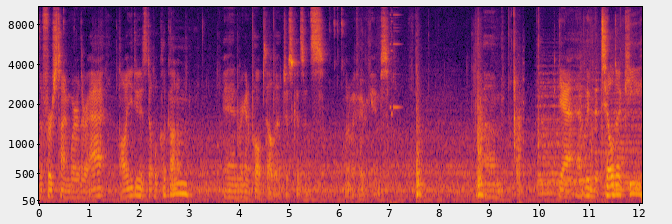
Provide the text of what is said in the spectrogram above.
the first time where they're at, all you do is double click on them and we're going to pull up Zelda just because it's one of my favorite games. Um, yeah, I believe the tilde key.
